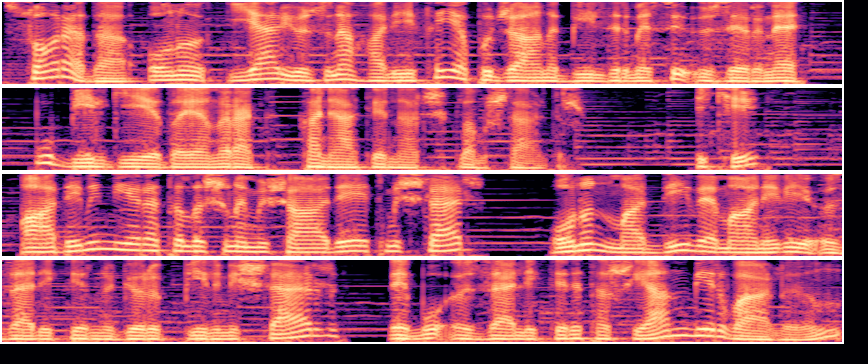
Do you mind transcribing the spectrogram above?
sonra da onu yeryüzüne halife yapacağını bildirmesi üzerine bu bilgiye dayanarak kanaatlerini açıklamışlardır. 2. Adem'in yaratılışını müşahede etmişler, onun maddi ve manevi özelliklerini görüp bilmişler ve bu özellikleri taşıyan bir varlığın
